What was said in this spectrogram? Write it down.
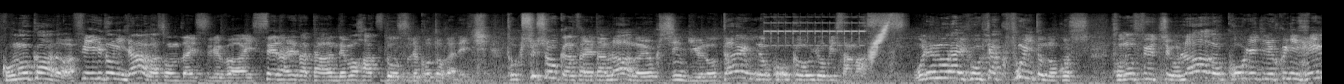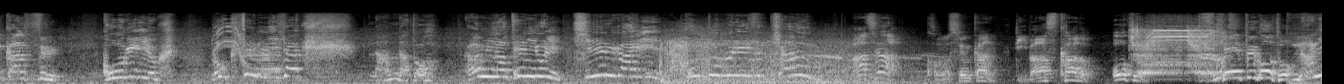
このカードはフィールドにラーが存在する場合捨てられたターンでも発動することができ特殊召喚されたラーの抑神流の第2の効果を呼び覚ます。俺のライフを100ポイント残しその数値をラーの攻撃力に変換する。攻撃力6200なんだと。神の手により消えるがいい。ホットブレイズキャノン。マジだこの瞬間リバースカードオープン。スケープゴート。何？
